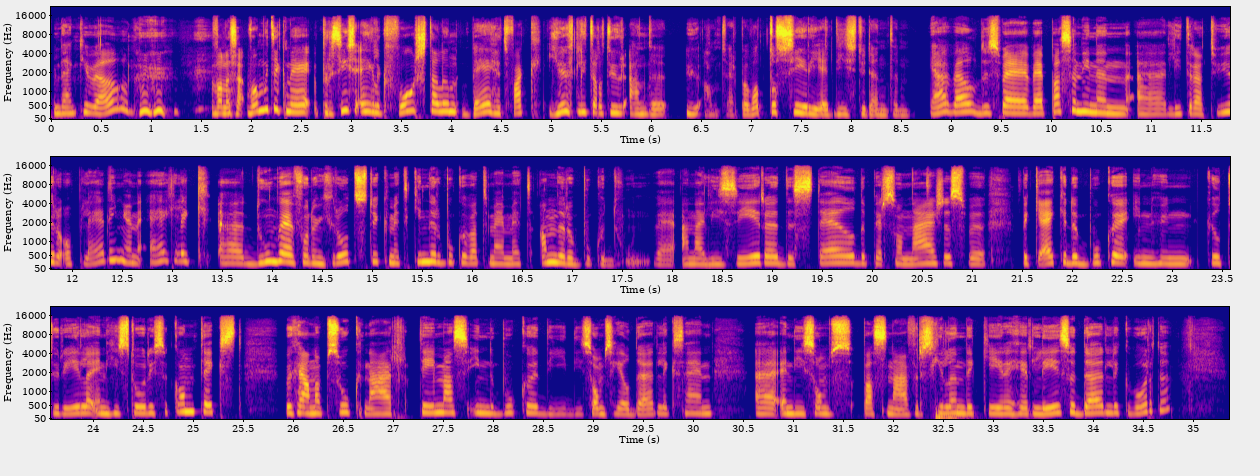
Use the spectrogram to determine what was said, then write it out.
Dankjewel. Vanessa, wat moet ik mij precies eigenlijk voorstellen bij het vak jeugdliteratuur aan de U Antwerpen? Wat doseer je die studenten? Ja, wel, dus wij, wij passen in een uh, literatuuropleiding en eigenlijk uh, doen wij voor een groot stuk met kinderboeken wat wij met andere boeken doen. Wij analyseren de stijl, de personages, we bekijken de boeken in hun culturele en historische context. We gaan op zoek naar thema's in de boeken die, die soms heel duidelijk zijn uh, en die soms pas na verschillende keren herlezen duidelijk worden.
